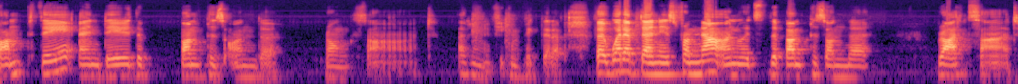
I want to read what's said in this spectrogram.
bump there and there the bump is on the wrong side. I don't know if you can pick that up. But what I've done is from now onwards, the bump is on the right side.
